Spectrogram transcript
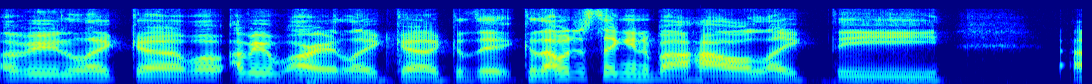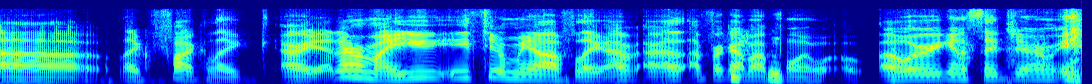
I mean, like, uh, well, I mean, all right, like, uh, cause it, cause I was just thinking about how, like, the, uh, like, fuck, like, all right, never mind. You, you threw me off. Like, I, I, I forgot my point. What, what were you gonna say, Jeremy?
